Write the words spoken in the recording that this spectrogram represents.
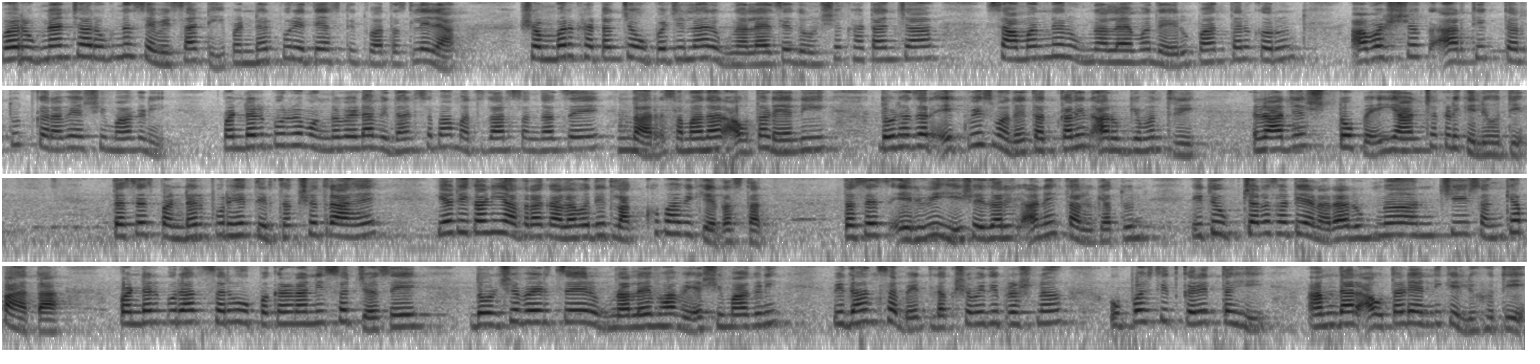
व रुग्णांच्या रुग्णसेवेसाठी पंढरपूर येथे अस्तित्वात असलेल्या शंभर खाटांच्या उपजिल्हा रुग्णालयाचे दोनशे खाटांच्या सामान्य रुग्णालयामध्ये रूपांतर करून आवश्यक आर्थिक तरतूद करावी अशी मागणी पंढरपूर मंगळवेढा विधानसभा मतदारसंघाचे आमदार समाधान आवताडे यांनी दोन हजार एकवीसमध्ये तत्कालीन आरोग्यमंत्री राजेश टोपे यांच्याकडे केली होती. तसेच पंढरपूर हे तीर्थक्षेत्र आहे. या ठिकाणी यात्रा कालावधीत लाखो भाविक येत असतात. तसेच एरवीही शेजारील अनेक तालुक्यातून इथे उपचारासाठी येणाऱ्या रुग्णांची संख्या पाहता पंढरपुरात सर्व उपकरणांनी सज्ज असे दोनशे बेडचे रुग्णालय व्हावे अशी मागणी विधानसभेत लक्षवेधी प्रश्न उपस्थित करीतही आमदार आवताडे यांनी केली होती.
